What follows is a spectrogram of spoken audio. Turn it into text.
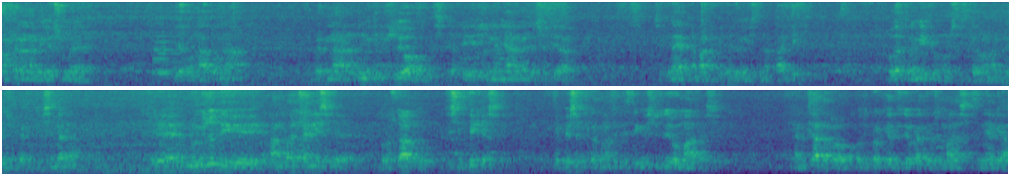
αν θέλουμε να μιλήσουμε για τον αγώνα, πρέπει να δούμε και τους δύο αγώνες. Γιατί είναι μια αναμέτρηση η οποία ξεκινάει από την Αμάρτη και τελειώνει στην Ατάκη. Το δεύτερο ημίχρονο θέλω να αναμετρήσουμε μέχρι και σήμερα. Και νομίζω ότι αν βάλει κανείς μπροστά του τις συνθήκες οι οποίες επικρατούν αυτή τη στιγμή στις δύο ομάδες, και ανεξάρτητα το ότι πρόκειται για τις δύο καλύτερες ομάδες στην Εύβοια,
